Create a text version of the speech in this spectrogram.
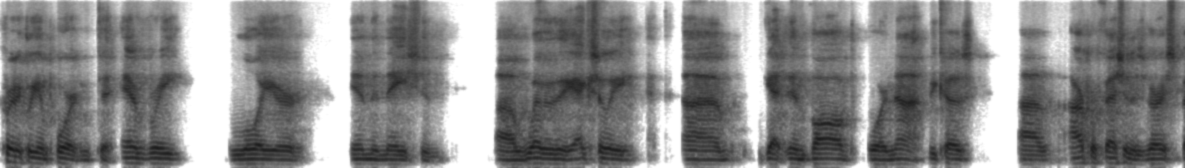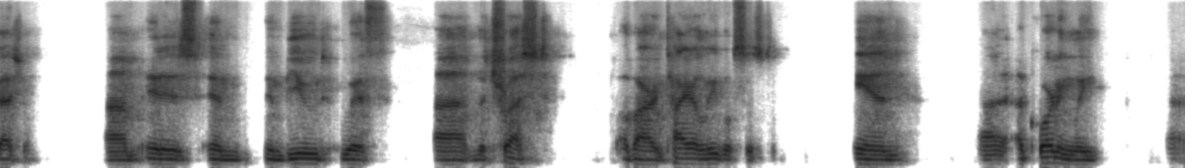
critically important to every lawyer in the nation, uh, whether they actually um, get involved or not, because uh, our profession is very special. Um, it is Im- imbued with uh, the trust of our entire legal system. And uh, accordingly, uh,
